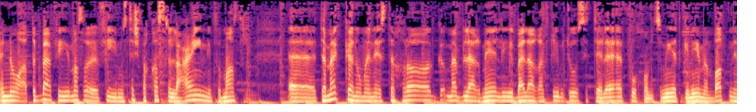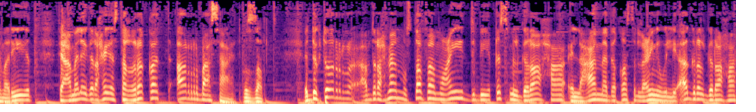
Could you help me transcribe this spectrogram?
إنه أطباء في مصر في مستشفى قصر العين في مصر آه تمكنوا من استخراج مبلغ مالي بلغت قيمته 6500 جنيه من بطن مريض في عملية جراحية استغرقت أربع ساعات بالضبط. الدكتور عبد الرحمن مصطفى معيد بقسم الجراحة العامة بقصر العيني واللي أجرى الجراحة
